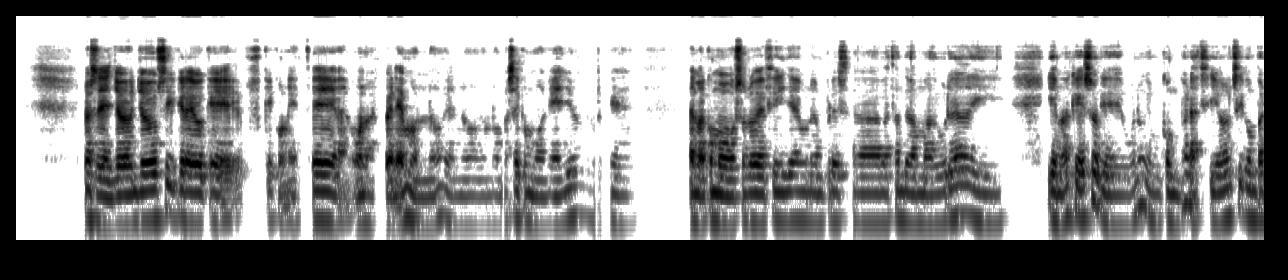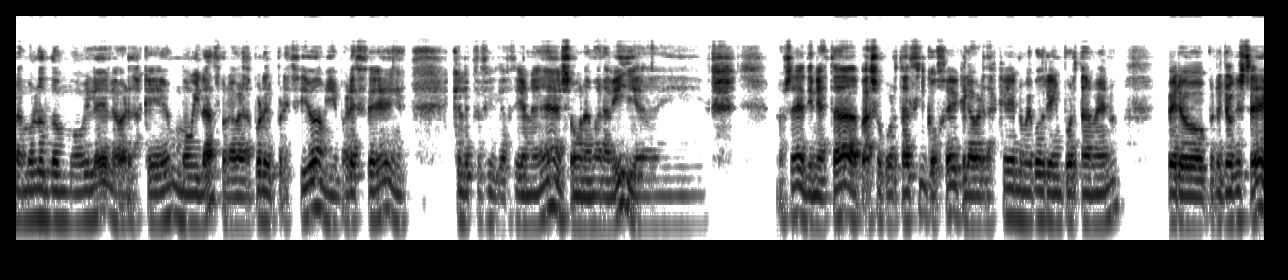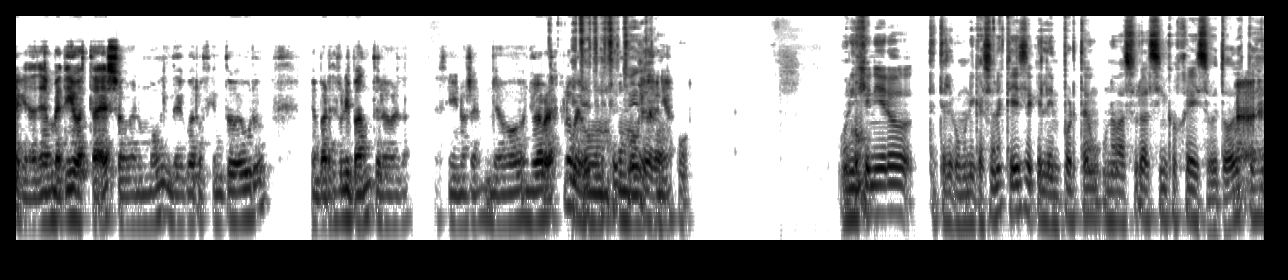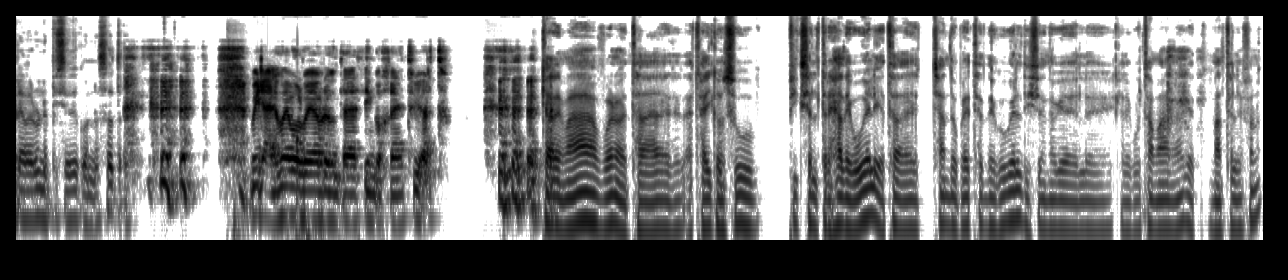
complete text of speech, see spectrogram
no sé, yo, yo sí creo que, que con este, bueno, esperemos, ¿no? Que no, no pase como aquello, porque Además, como vosotros decís, ya es una empresa bastante más madura y, y además que eso, que bueno, en comparación, si comparamos los dos móviles, la verdad es que es un movilazo, la verdad, por el precio, a mí me parece que las especificaciones son una maravilla y no sé, tiene hasta para soportar 5G, que la verdad es que no me podría importar menos, pero, pero yo qué sé, que hayan metido hasta eso en un móvil de 400 euros, me parece flipante, la verdad. Es decir, no sé, yo, yo la verdad es que lo veo este, un, móvil genial. Un ingeniero de telecomunicaciones que dice que le importa una basura al 5G y sobre todo después de grabar un episodio con nosotros. Mira, no me volví a preguntar del 5G, estoy harto. que además, bueno, está, está ahí con su Pixel 3A de Google y está echando pestes de Google diciendo que le, gusta más, ¿no? que más teléfono.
